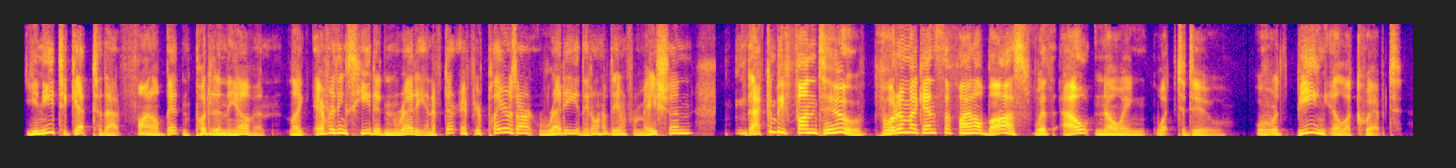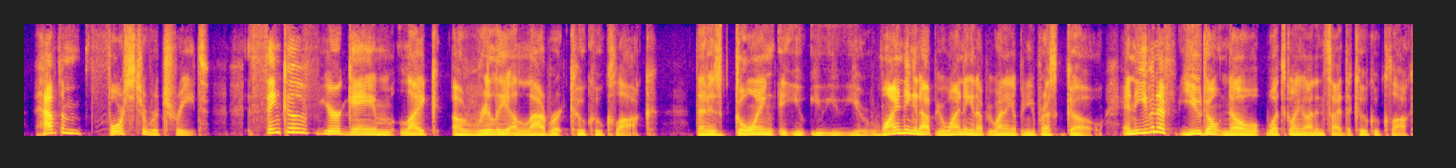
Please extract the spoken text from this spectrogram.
You need to get to that final bit and put it in the oven. Like everything's heated and ready. And if they're if your players aren't ready, they don't have the information, that can be fun too. Put them against the final boss without knowing what to do or with being ill equipped. Have them forced to retreat. Think of your game like a really elaborate cuckoo clock that is going you, you you you're winding it up you're winding it up you're winding up and you press go. And even if you don't know what's going on inside the cuckoo clock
